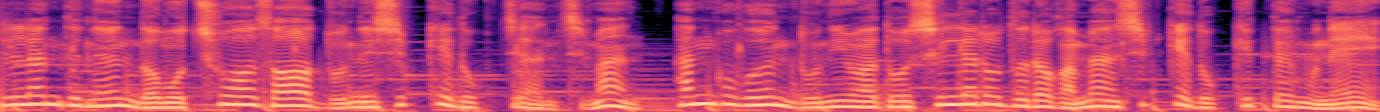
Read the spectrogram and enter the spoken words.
핀란드는 너무 추워서 눈이 쉽게 녹지 않지만 한국은 눈이 와도 실내로 들어가면 쉽게 녹기 때문에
